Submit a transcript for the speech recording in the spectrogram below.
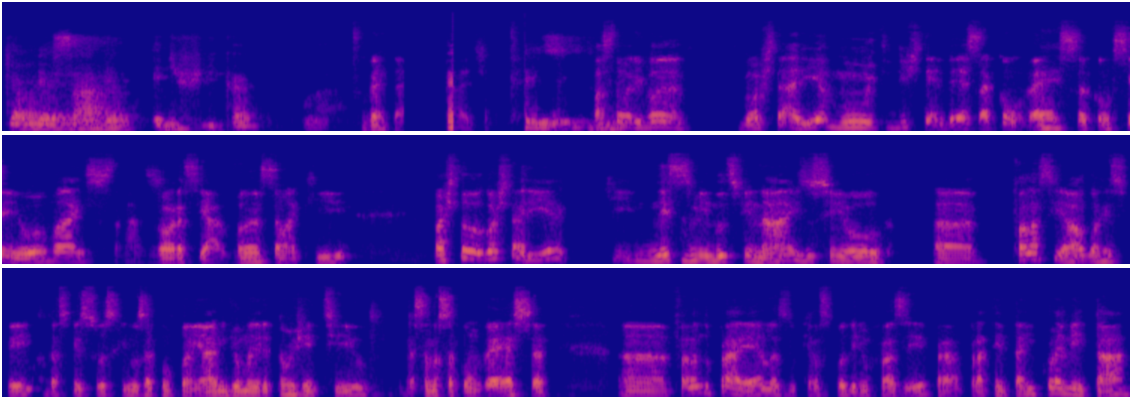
que a mulher sábia edifica o lar. Verdade. É Pastor Ivan, gostaria muito de estender essa conversa com o senhor, mas as horas se avançam aqui. Pastor, eu gostaria que nesses minutos finais o senhor ah, falasse algo a respeito das pessoas que nos acompanharam de uma maneira tão gentil, dessa nossa conversa, ah, falando para elas o que elas poderiam fazer para tentar implementar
